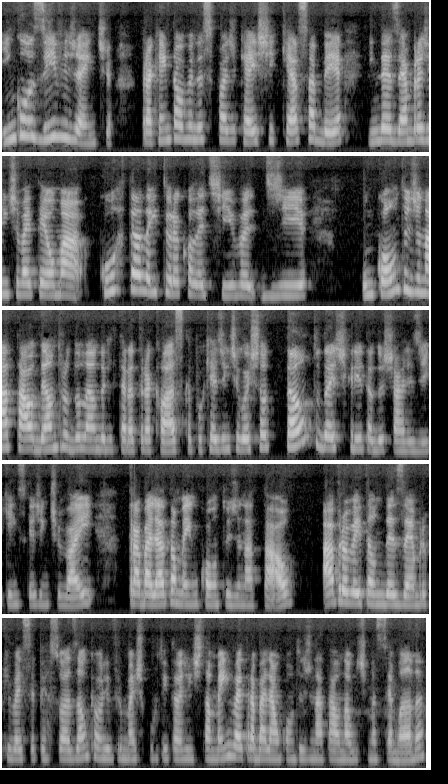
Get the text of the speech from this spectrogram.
inclusive, gente, para quem está ouvindo esse podcast e quer saber, em dezembro a gente vai ter uma curta leitura coletiva de um conto de Natal dentro do Lendo Literatura Clássica, porque a gente gostou tanto da escrita do Charles Dickens que a gente vai trabalhar também um conto de Natal. Aproveitando dezembro, que vai ser Persuasão, que é um livro mais curto, então a gente também vai trabalhar um conto de Natal na última semana.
